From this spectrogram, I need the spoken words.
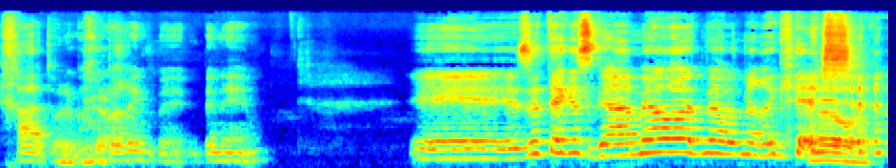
לאחד, או למחוברים ביניהם. אה, זה טקס גם מאוד מאוד מרגש. מאוד.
